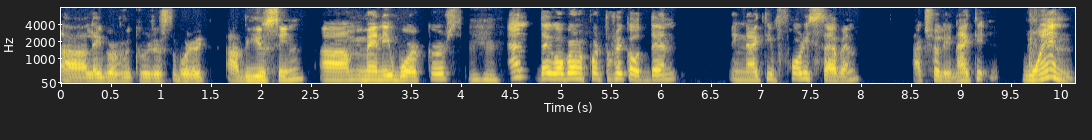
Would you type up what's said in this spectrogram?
uh, labor recruiters were abusing um, many workers. Mm-hmm. And the government of Puerto Rico then, in 1947, actually 19, when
